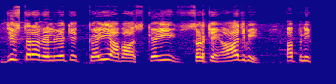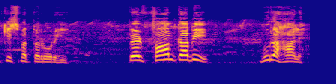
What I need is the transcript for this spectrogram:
जिस तरह रेलवे के कई आवास, कई सड़कें आज भी अपनी किस्मत पर रो रही प्लेटफॉर्म का भी बुरा हाल है।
